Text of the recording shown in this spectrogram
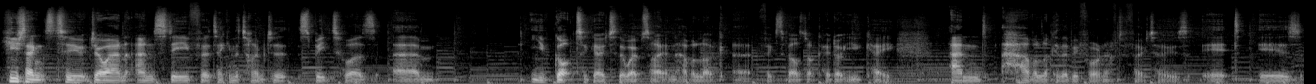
Huge thanks to Joanne and Steve for taking the time to speak to us. Um, you've got to go to the website and have a look at fixthefells.co.uk and have a look at the before and after photos. It is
